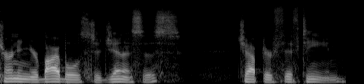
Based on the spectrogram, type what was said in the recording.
turn in your Bibles to Genesis chapter 15.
